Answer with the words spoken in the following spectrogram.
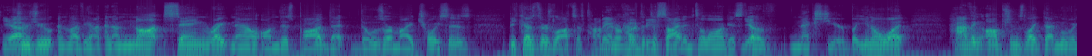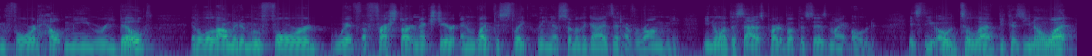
Yeah. Juju, and Le'Veon. And I'm not saying right now on this pod that those are my choices because there's lots of time. They I don't have to be. decide until August Yep. of next year. But you know what? Having options like that moving forward help me rebuild. It'll allow me to move forward with a fresh start next year and wipe the slate clean of some of the guys that have wronged me. You know what the saddest part about this is? My ode. It's the ode to Lev because you know what?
